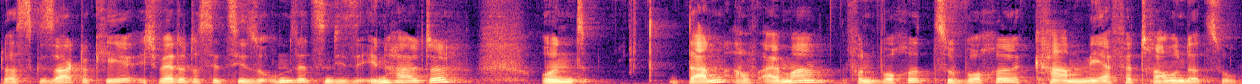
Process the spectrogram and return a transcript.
Du hast gesagt, okay, ich werde das jetzt hier so umsetzen, diese Inhalte. Und dann auf einmal von Woche zu Woche kam mehr Vertrauen dazu.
